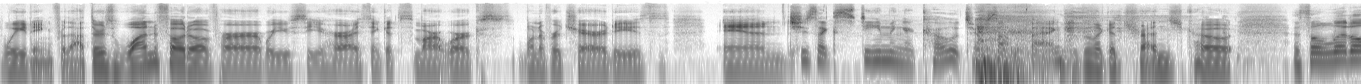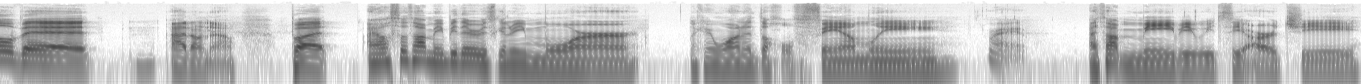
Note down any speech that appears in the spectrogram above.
waiting for that. There's one photo of her where you see her, I think it's SmartWorks, one of her charities, and She's like steaming a coat or something. It's like a trench coat. It's a little bit, I don't know. But I also thought maybe there was going to be more. Like, I wanted the whole family. right. I thought maybe we'd see Archie,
